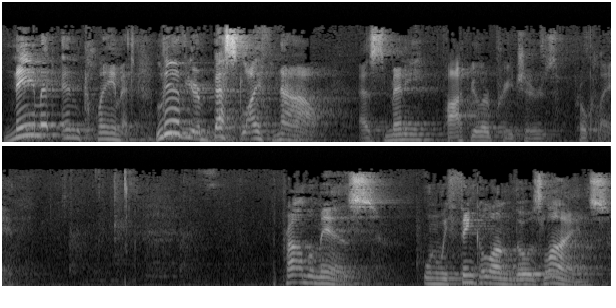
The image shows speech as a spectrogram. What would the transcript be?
Name it and claim it. Live your best life now, as many popular preachers proclaim. Problem is, when we think along those lines,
